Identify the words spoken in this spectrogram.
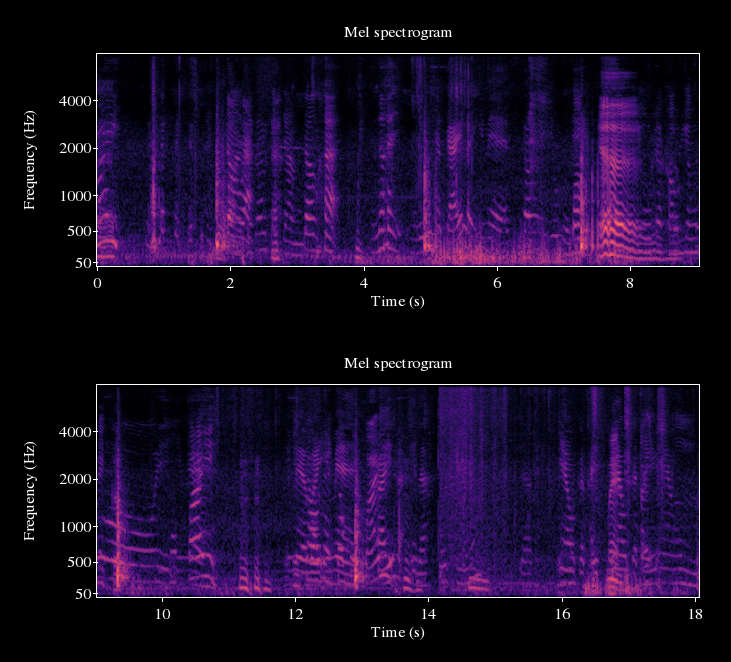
เฮ้ยจองละจองละ น้อยลืมจะไกลเลยอีแม่ต้องอยู่กับแม่เอออยู่แต่เขายังเด็กโอ้ยออกไปอีแม่ไว้อีแม่ไปละนี่นะแอวกับไทยแอวกับไทยแอวไป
